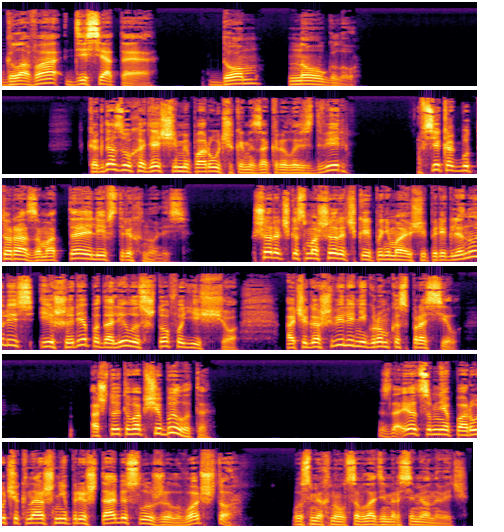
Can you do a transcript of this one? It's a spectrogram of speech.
Глава десятая. Дом на углу. Когда за уходящими поручиками закрылась дверь, все как будто разом оттаяли и встряхнулись. Шерочка с Машерочкой, понимающе переглянулись, и Шире подалил из штофа еще, а Чагашвили негромко спросил. «А что это вообще было-то?» «Сдается мне, поручик наш не при штабе служил, вот что», — усмехнулся Владимир Семенович.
